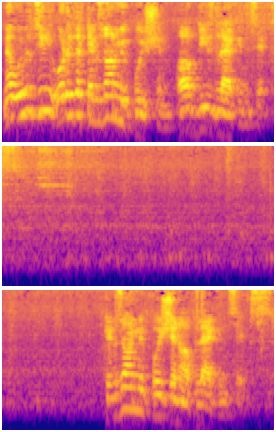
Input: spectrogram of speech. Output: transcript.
Now we will see what is the taxonomic position of these lac insects. Taxonomic position of lac insects.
